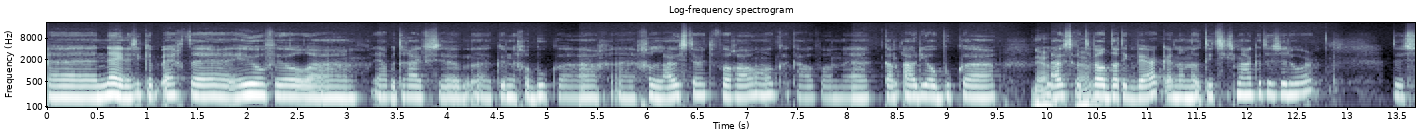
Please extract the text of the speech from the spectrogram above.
Uh, nee, dus ik heb echt uh, heel veel uh, ja, bedrijfskundige boeken geluisterd, vooral ook. Ik hou van, kan audioboeken ja, luisteren ja. terwijl dat ik werk en dan notities maken tussendoor. Dus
